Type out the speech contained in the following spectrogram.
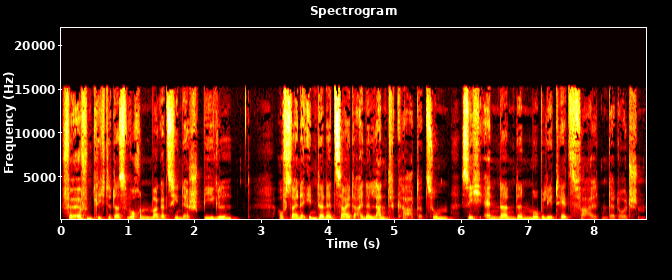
veröffentlichte das Wochenmagazin Der Spiegel auf seiner Internetseite eine Landkarte zum sich ändernden Mobilitätsverhalten der Deutschen.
